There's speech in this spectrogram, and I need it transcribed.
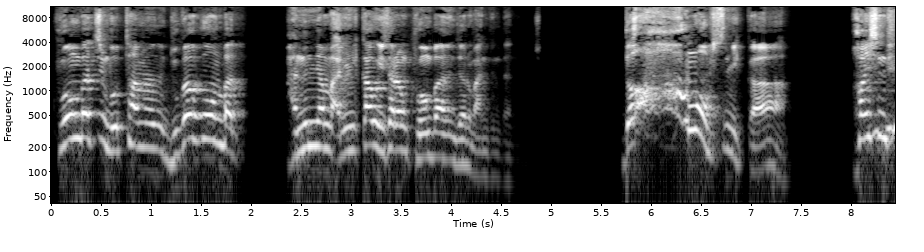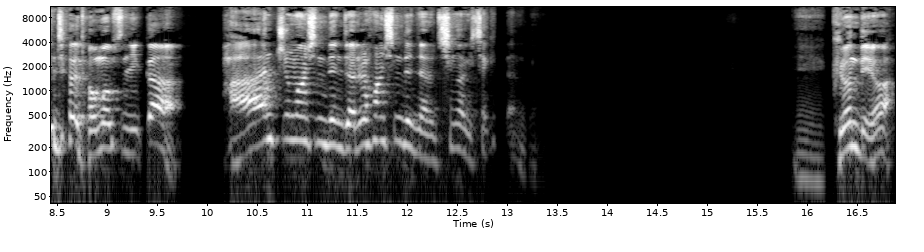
구원받지 못하면 누가 구원받느냐 말입니까? 하고 이 사람을 구원받는 자로 만든다는 거죠. 너무 없으니까, 헌신된 자가 너무 없으니까, 반쯤 헌신된 자를 헌신된 자로 칭하기 시작했다는 거예요. 예, 그런데요,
